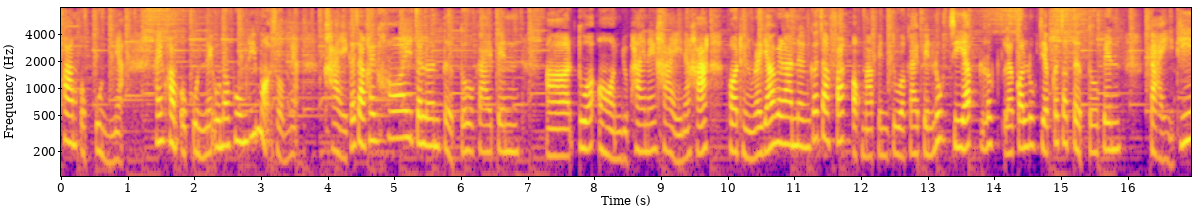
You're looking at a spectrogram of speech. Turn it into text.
ความอบอุ่นเนี่ยให้ความอบอุ่นในอุณหภูมิที่เหมาะสมเนี่ยไข่ก็จะค่อยๆ เจริญเติบโตกลายเป็น ตัวอ่อนอยู่ภายในไข่นะคะ พอถึงระยะเวลาหนึ่งก็จะฟักออกมาเป็นตัวกลายเป็นลูกเจี๊ยบแล้วก็ลูกเจี๊ยบก็จะเติบโตเป็นไก่ที่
